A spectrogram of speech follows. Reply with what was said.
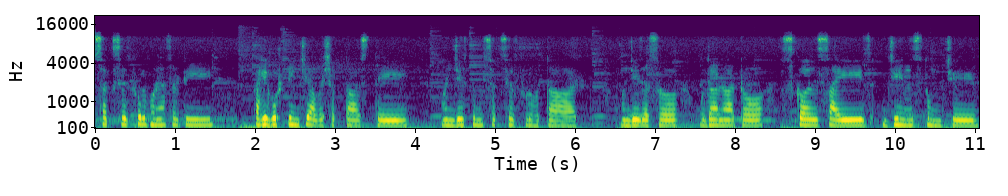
सक्सेसफुल होण्यासाठी काही गोष्टींची आवश्यकता असते. म्हणजेच तुम्ही सक्सेसफुल होतात. म्हणजे जसं उदाहरणार्थ स्कल साईज जीन्स तुमचे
